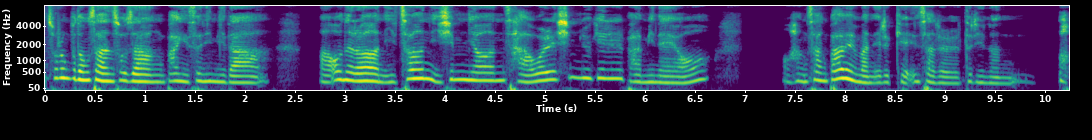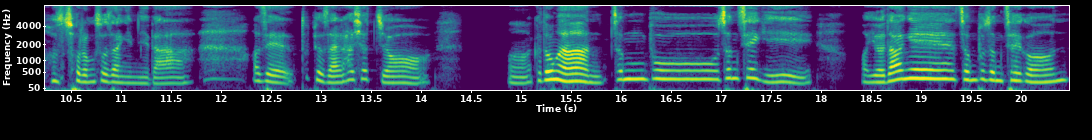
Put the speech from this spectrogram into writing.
초롱부동산 소장 방희선입니다. 아, 오늘은 2020년 4월 16일 밤이네요. 어, 항상 밤에만 이렇게 인사를 드리는 초롱소장입니다. 어제 투표 잘 하셨죠? 어, 그동안 정부 정책이 어, 여당의 정부 정책은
